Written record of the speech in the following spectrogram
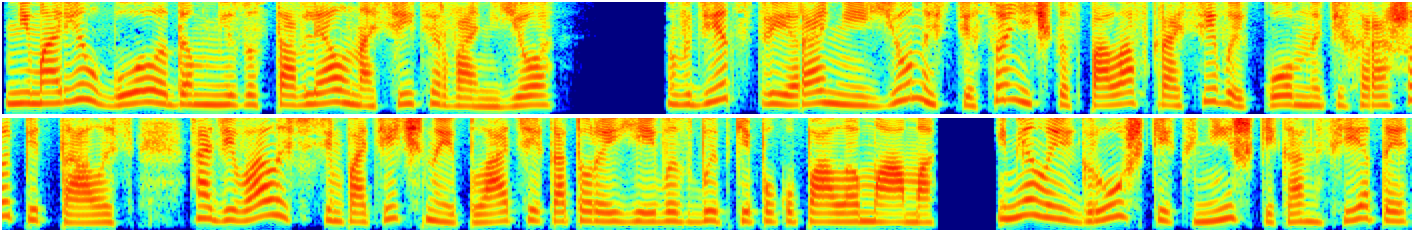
не морил голодом, не заставлял носить рванье. В детстве и ранней юности Сонечка спала в красивой комнате, хорошо питалась, одевалась в симпатичные платья, которые ей в избытке покупала мама, имела игрушки, книжки, конфеты.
